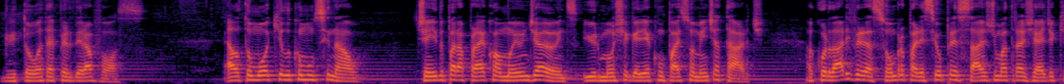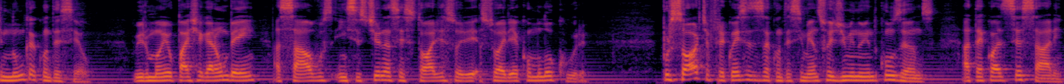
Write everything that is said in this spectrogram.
Gritou até perder a voz. Ela tomou aquilo como um sinal. Tinha ido para a praia com a mãe um dia antes, e o irmão chegaria com o pai somente à tarde. Acordar e ver a sombra pareceu o presságio de uma tragédia que nunca aconteceu. O irmão e o pai chegaram bem, a salvos, e insistir nessa história soaria como loucura. Por sorte, a frequência desses acontecimentos foi diminuindo com os anos, até quase cessarem,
